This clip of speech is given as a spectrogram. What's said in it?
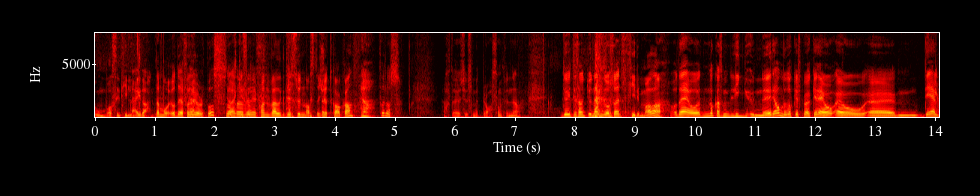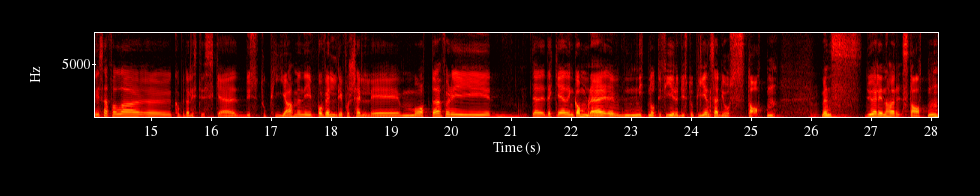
om oss i tillegg. da. De må jo det for Ja. å hjelpe oss, så Ja, at eh, vi kan velge de sunneste kjøttkakene for oss. Ja, det høres ut som et bra samfunn, ja. Det er jo interessant, Du nevner også et firma. da, og det er jo Noe som ligger under alle deres bøker, er jo, er jo eh, delvis i hvert fall, eh, kapitalistiske dystopier, men i, på veldig forskjellig måte. fordi det, det er ikke den gamle eh, 1984-dystopien, så er det jo staten. Mens du, Elin, har staten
